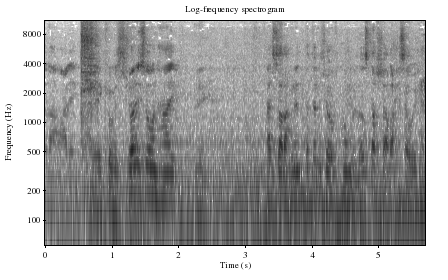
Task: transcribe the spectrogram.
السلام عليكم عليكم السلام شلون يسوون هاي؟ إيه. هسه راح ننتقل نشوفكم الاسطى شلون راح يسويها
